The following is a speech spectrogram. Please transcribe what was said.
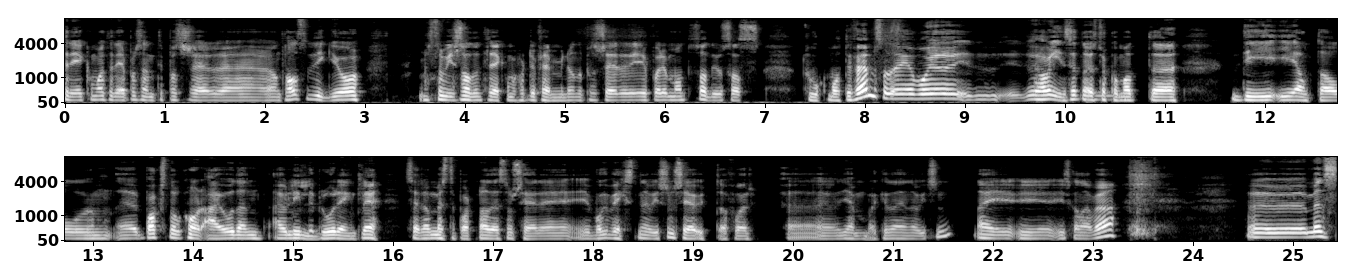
3,3% i passasjerantall, så det ligger jo mens Norwegian hadde 3,45 millioner passasjerer i forrige måned, så hadde jo SAS 2,85. Så det har vel innsett nå i Stockholm at uh, de i antall uh, Bax nå er jo, den, er jo lillebror, egentlig. Selv om mesteparten av det som skjer i, i veksten i Norwegian, skjer utafor eh, hjemmemarkedet i Norwegian, nei, i, i Skandinavia. Uh, mens,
